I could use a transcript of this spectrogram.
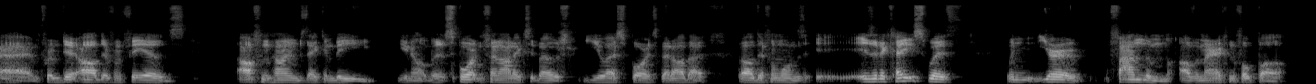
um, from di- all different fields, oftentimes they can be you know, but sporting fanatics about US sports, about all that, about all different ones. Is it a case with when your fandom of American football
